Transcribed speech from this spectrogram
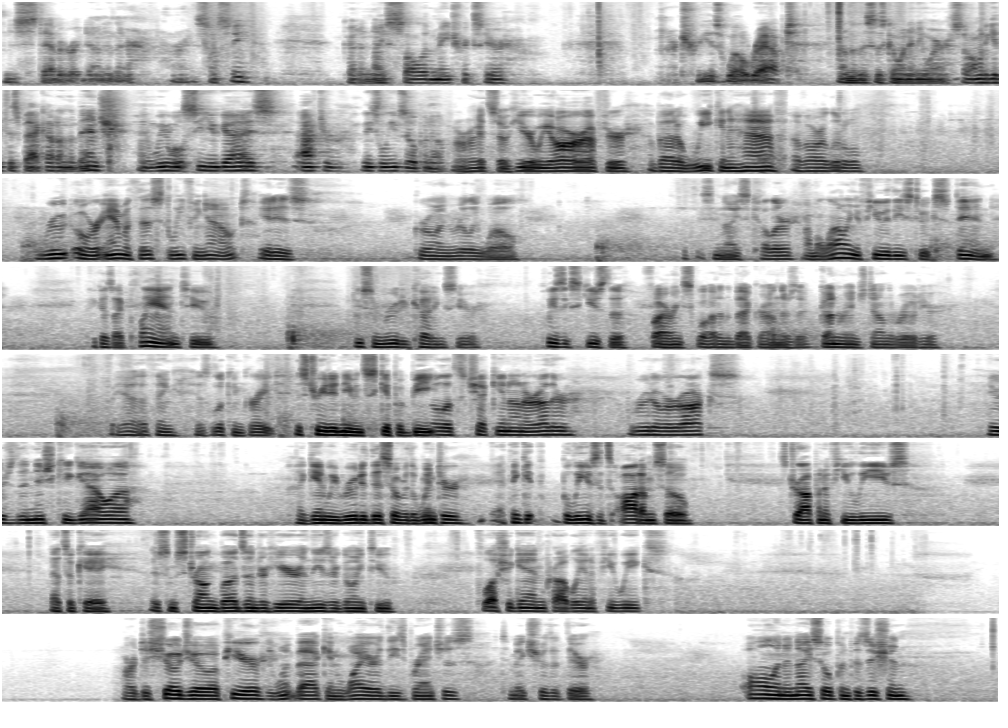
and just stab it right down in there. All right, so see, got a nice solid matrix here. Tree is well wrapped. None of this is going anywhere. So I'm gonna get this back out on the bench and we will see you guys after these leaves open up. All right, so here we are after about a week and a half of our little root over amethyst leafing out. It is growing really well. Get this nice color. I'm allowing a few of these to extend because I plan to do some rooted cuttings here. Please excuse the firing squad in the background. There's a gun range down the road here. But yeah, that thing is looking great. This tree didn't even skip a beat. So let's check in on our other root over rocks. Here's the Nishikigawa. Again, we rooted this over the winter. I think it believes it's autumn, so it's dropping a few leaves. That's okay. There's some strong buds under here, and these are going to flush again probably in a few weeks. Our Deshojo up here, we went back and wired these branches to make sure that they're all in a nice open position.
